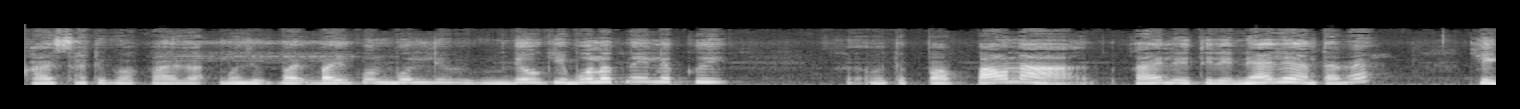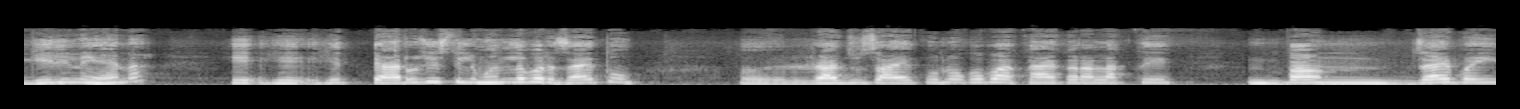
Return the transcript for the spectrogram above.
काय साठी बा काय झा- म्हणजे बाई बाई कोण बोलली देवकी बोलत नाही लोक ते पाहुणा काय लय तिला न्यायला आलता का? ही गेली नाही आहे ना? हे हे हे त्या रोजीच तिला म्हणलं बरं जाय तू. राजूचं ऐकू नको बा काय करावं लागते? बा जाय बाई.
